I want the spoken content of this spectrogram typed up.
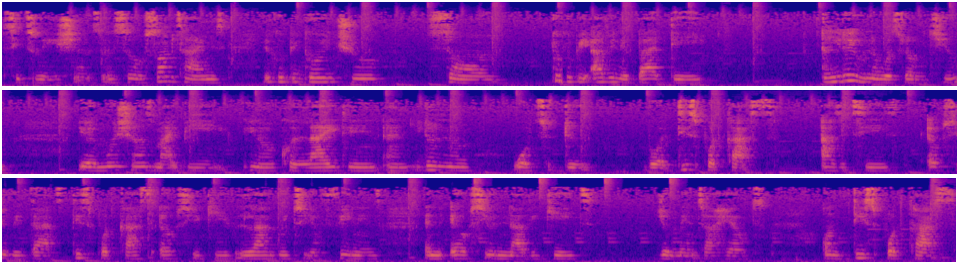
situations. And so sometimes you could be going through some you could be having a bad day and you don't even know what's wrong with you. Your emotions might be, you know, colliding and you don't know what to do. But this podcast, as it is, helps you with that. This podcast helps you give language to your feelings and helps you navigate your mental health. On this podcast,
